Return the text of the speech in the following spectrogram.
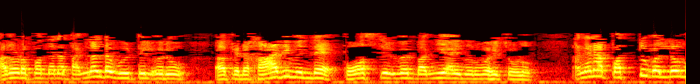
അതോടൊപ്പം തന്നെ തങ്ങളുടെ വീട്ടിൽ ഒരു പിന്നെ ഹാദിമിന്റെ പോസ്റ്റ് ഇവൻ ഭംഗിയായി നിർവഹിച്ചോളും. അങ്ങനെ ആ പത്തു കൊല്ലവും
